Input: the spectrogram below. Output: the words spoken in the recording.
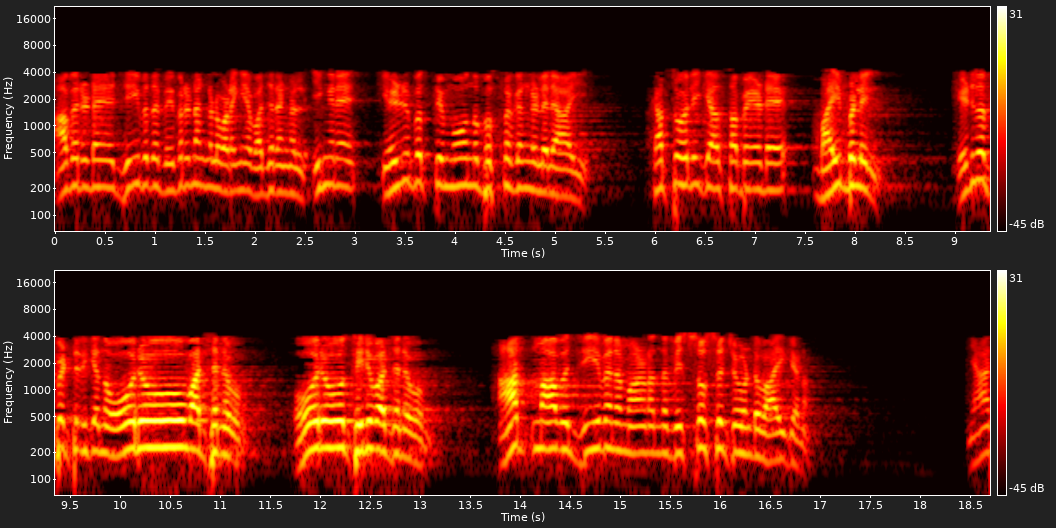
അവരുടെ ജീവിത വിവരണങ്ങൾ അടങ്ങിയ വചനങ്ങൾ. ഇങ്ങനെ എഴുപത്തിമൂന്ന് പുസ്തകങ്ങളിലായി കത്തോലിക്ക സഭയുടെ ബൈബിളിൽ എഴുതപ്പെട്ടിരിക്കുന്ന ഓരോ വചനവും ഓരോ തിരുവചനവും ആത്മാവ് ജീവനമാണെന്ന് വിശ്വസിച്ചുകൊണ്ട് വായിക്കണം. ഞാൻ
